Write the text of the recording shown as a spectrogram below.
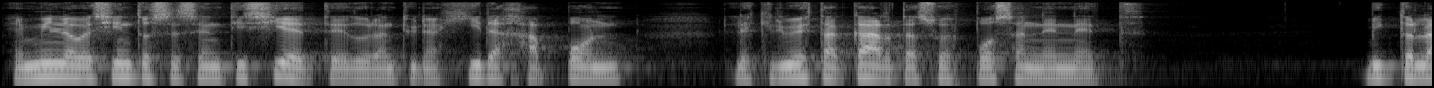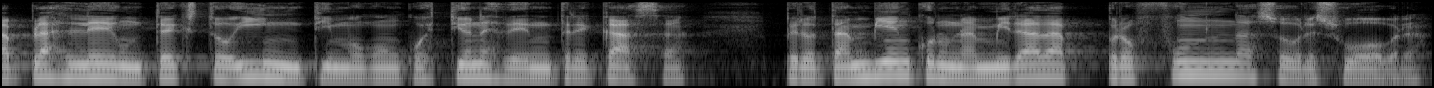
En 1967, durante una gira a Japón, le escribió esta carta a su esposa Nenette. Víctor Laplace lee un texto íntimo con cuestiones de entrecasa, pero también con una mirada profunda sobre su obra.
